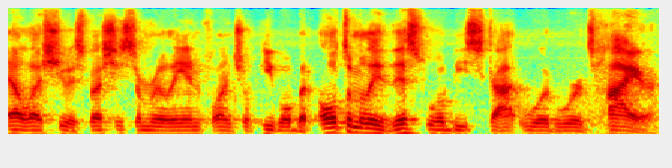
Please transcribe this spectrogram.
LSU, especially some really influential people. But ultimately, this will be Scott Woodward's hire.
